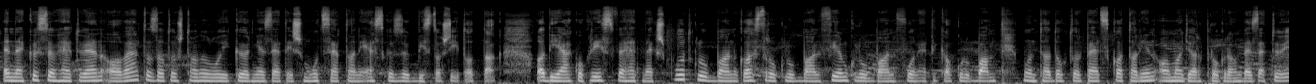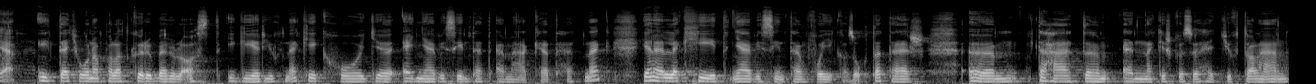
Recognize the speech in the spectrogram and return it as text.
Ennek köszönhetően a változatos tanulói környezet és módszertani eszközök biztosítottak. A diákok részt vehetnek sportklubban, gasztroklubban, filmklubban, fonetika klubban, mondta dr. Perc Katalin, a magyar program vezetője. Itt egy hónap alatt körülbelül azt ígérjük nekik, hogy egy nyelvi szintet emelkedhetnek. Jelenleg hét nyelvi szinten folyik az oktatás, tehát ennek is köszönhetjük talán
